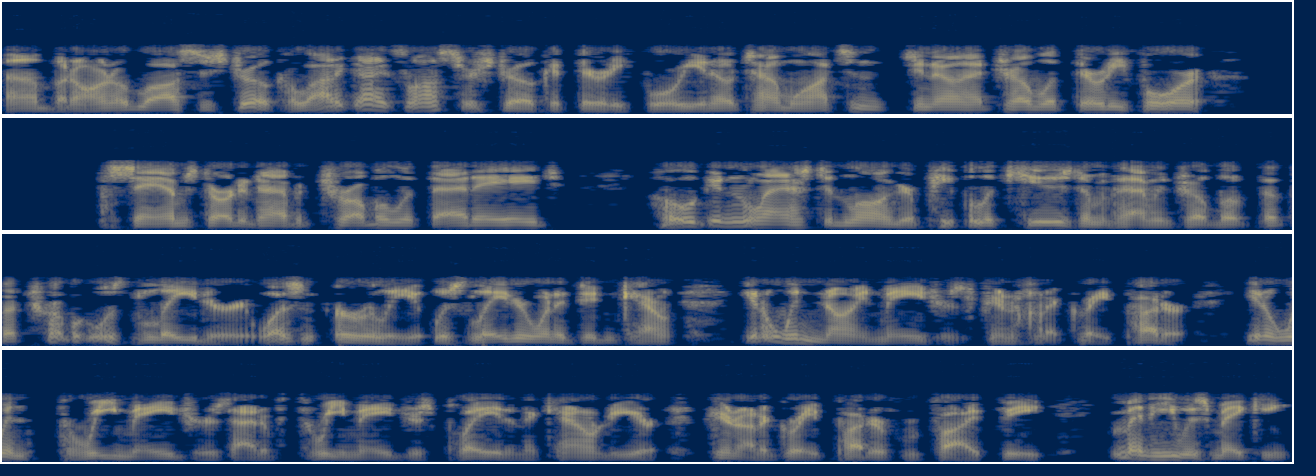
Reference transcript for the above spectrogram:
Um, but Arnold lost his stroke. A lot of guys lost their stroke at 34. You know, Tom Watson, you know, had trouble at 34. Sam started having trouble at that age. Hogan lasted longer. People accused him of having trouble, but the trouble was later. It wasn't early. It was later when it didn't count. You don't win nine majors if you're not a great putter. You don't win three majors out of three majors played in a calendar year if you're not a great putter from five feet. Meant he was making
